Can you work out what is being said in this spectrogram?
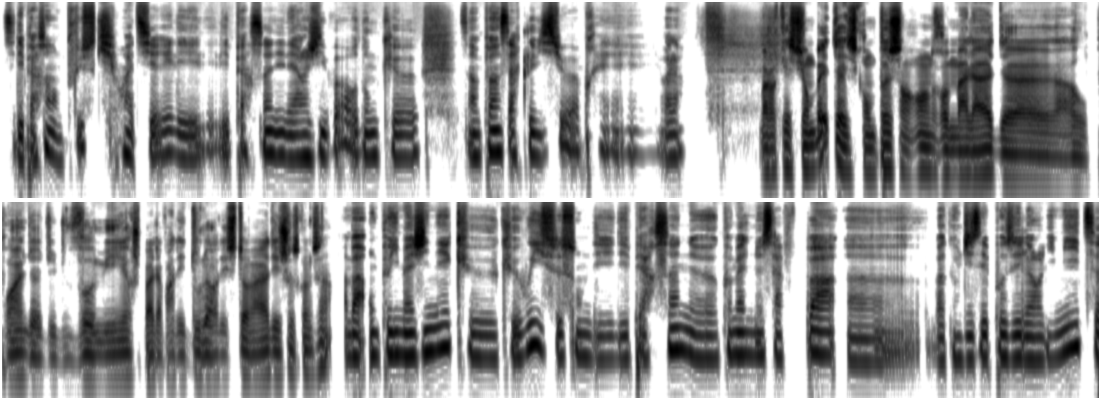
c'est des personnes en plus qui vont attirer les, les, les personnes énergivores. Donc, euh, c'est un peu un cercle vicieux après. Voilà. Alors, question bête, est-ce qu'on peut s'en rendre malade euh, au point de, vomir, je sais pas, d'avoir des douleurs d'estomac, des choses comme ça? Ah bah, on peut imaginer que, que oui, ce sont des, des personnes, euh, comme elles ne savent pas, euh, bah, comme je disais, poser leurs limites,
